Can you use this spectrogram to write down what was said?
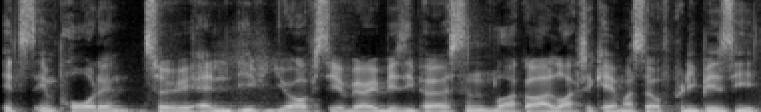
it's important to, and you're obviously a very busy person. Like I like to keep myself pretty busy.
